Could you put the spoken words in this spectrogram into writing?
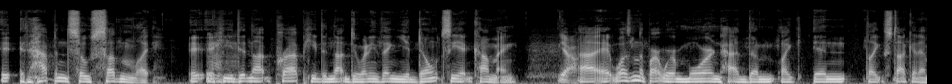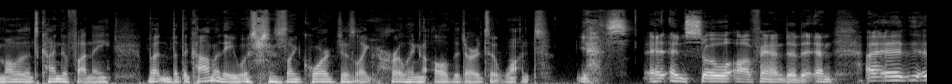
it, it happened so suddenly. It, Mm-hmm. He did not prep. He did not do anything. You don't see it coming. Yeah. Uh, it wasn't the part where Morn had them like in like stuck in him. Oh, that's kind of funny. But but the comedy was just like Quark just like hurling all the darts at once. Yes, and, and so offhanded, and uh,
